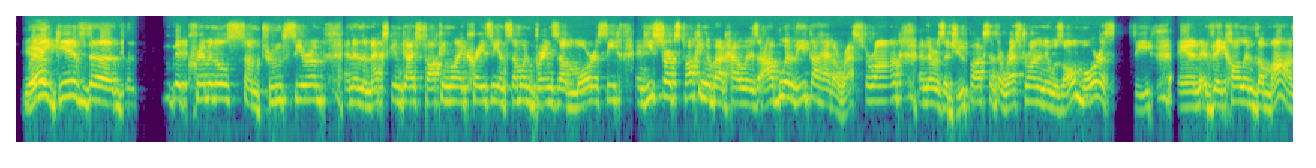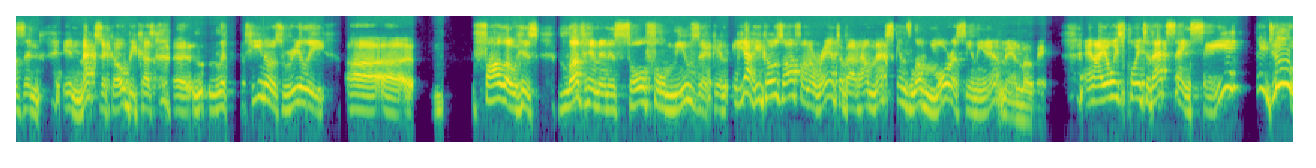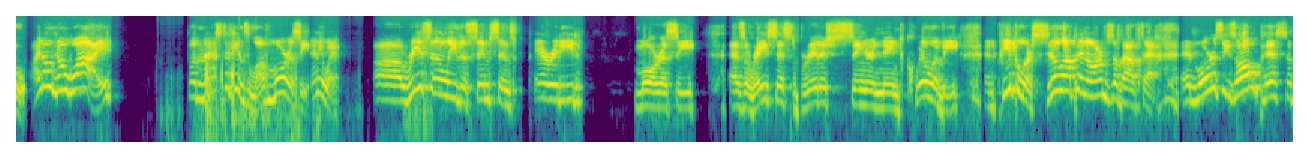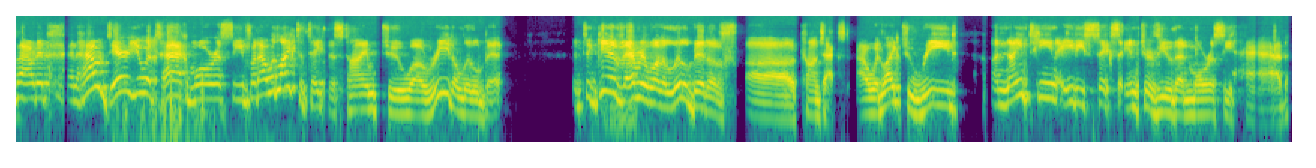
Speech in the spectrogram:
where they give the, the two-bit criminals some truth serum, and then the Mexican guy's talking like crazy, and someone brings up Morrissey, and he starts talking about how his abuelita had a restaurant, and there was a jukebox at the restaurant, and it was all Morrissey. and they call him the Maz in, in Mexico because uh, Latinos really uh, uh, follow his love him and his soulful music and yeah he goes off on a rant about how mexicans love morrissey in the ant-man movie and i always point to that saying see they do i don't know why but mexicans love morrissey anyway uh, recently the simpsons parodied morrissey as a racist British singer named Quilloughby, and people are still up in arms about that. And Morrissey's all pissed about it. And how dare you attack Morrissey? But I would like to take this time to uh, read a little bit to give everyone a little bit of uh, context. I would like to read a 1986 interview that Morrissey had.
